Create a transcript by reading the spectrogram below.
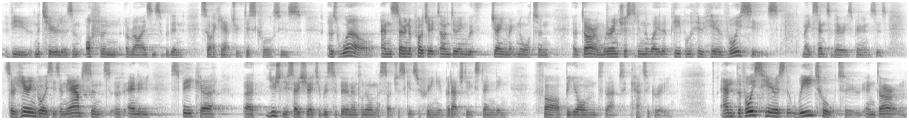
view of materialism often arises within psychiatric discourses as well. And so, in a project I'm doing with Jane Macnaughton at Durham, we're interested in the way that people who hear voices make sense of their experiences. So, hearing voices in the absence of any speaker, uh, usually associated with severe mental illness such as schizophrenia, but actually extending far beyond that category. And the voice hearers that we talk to in Durham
